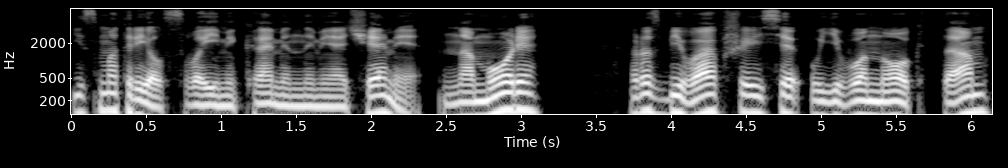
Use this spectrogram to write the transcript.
и смотрел своими каменными очами на море, разбивавшееся у его ног там,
